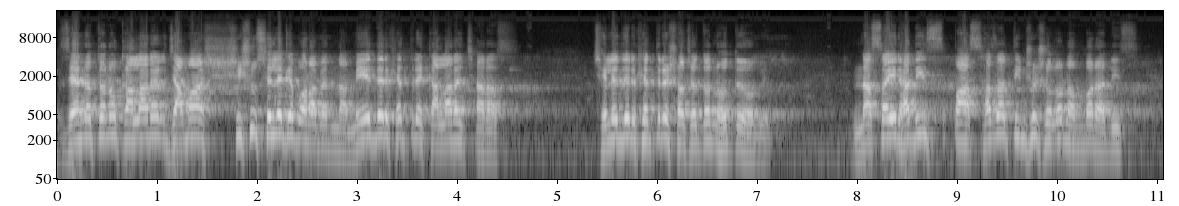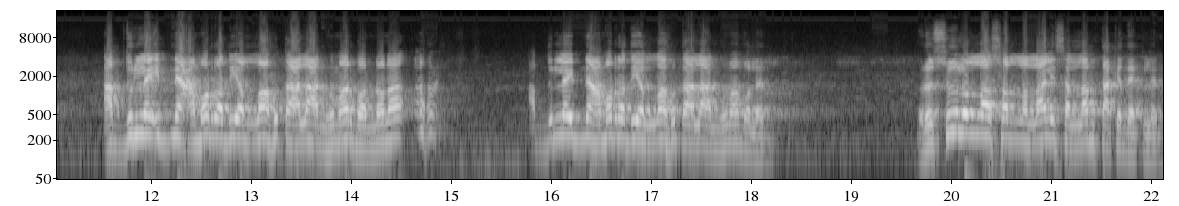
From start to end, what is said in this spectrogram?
যেন তেন কালারের জামা শিশু ছেলেকে পরাবেন না, মেয়েদের ক্ষেত্রে কালারে ছাড়াস ছেলেদের ক্ষেত্রে সচেতন হতে হবে। নাসাইর হাদিস পাঁচ হাজার তিনশো ষোলো নম্বর হাদিস। আবদুল্লাহ ইবনে আমর রদি আল্লাহ তালা আনহুমার বর্ণনা, আবদুল্লাহ ইবনে আমর রদি আল্লাহ তালা আনহুমা বলেন রসুল্লাহ সাল্লা আলি সাল্লাম তাকে দেখলেন।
